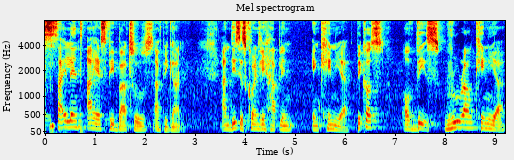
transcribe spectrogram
silent ISP battles have begun. And this is currently happening in Kenya because of this, rural Kenya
